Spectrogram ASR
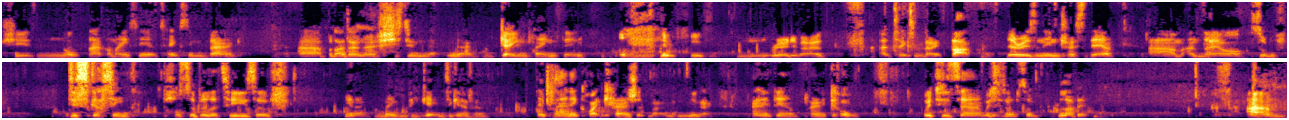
she is not that amazing at texting back, uh, but I don't know if she's doing that, you know, game playing thing. really bad at texting back, but there is an interest there, um, and they are sort of discussing possibilities of, you know, maybe getting together. They're playing it quite casual at the moment, you know, playing it down, playing it cool, which is uh, which is awesome. Love it. Um,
